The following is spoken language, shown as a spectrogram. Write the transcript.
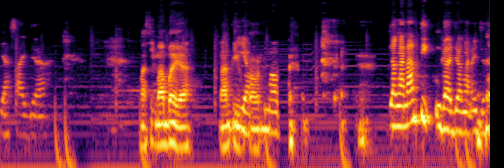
biasa aja. Masih maba ya? Nanti Iya, maaf. jangan nanti, enggak jangan aja.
